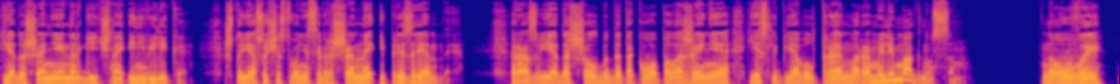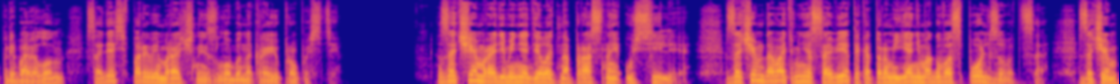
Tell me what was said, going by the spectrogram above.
я душа не энергичная и невеликая, что я существо несовершенное и презренное? Разве я дошел бы до такого положения, если б я был Тренмором или Магнусом? Но, увы, — прибавил он, садясь в порыве мрачной злобы на краю пропасти. Зачем ради меня делать напрасные усилия? Зачем давать мне советы, которыми я не могу воспользоваться? Зачем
